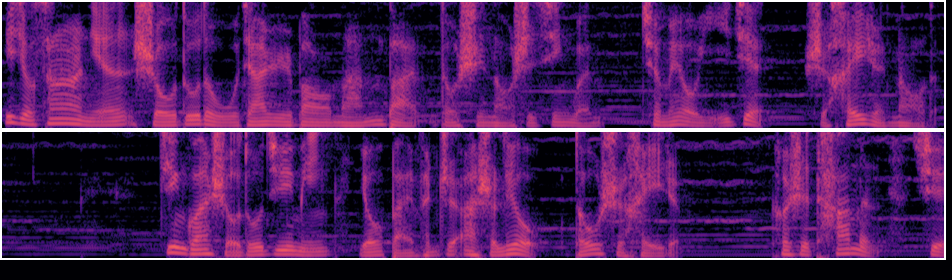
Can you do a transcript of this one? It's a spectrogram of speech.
一九三二年，首都的《五家日报》满版都是闹事新闻，却没有一件是黑人闹的。尽管首都居民有百分之二十六都是黑人，可是他们却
